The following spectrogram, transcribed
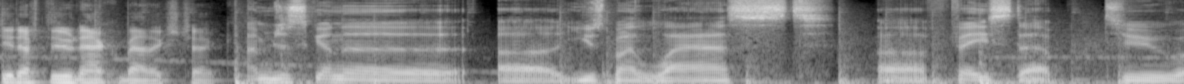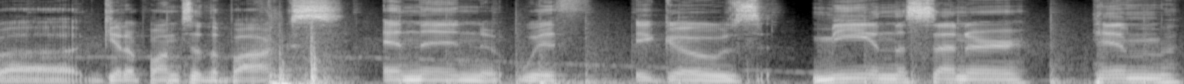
you'd have to do an acrobatics check. I'm just gonna uh, use my last uh, fey step to uh, get up onto the box, and then with it goes me in the center, him,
